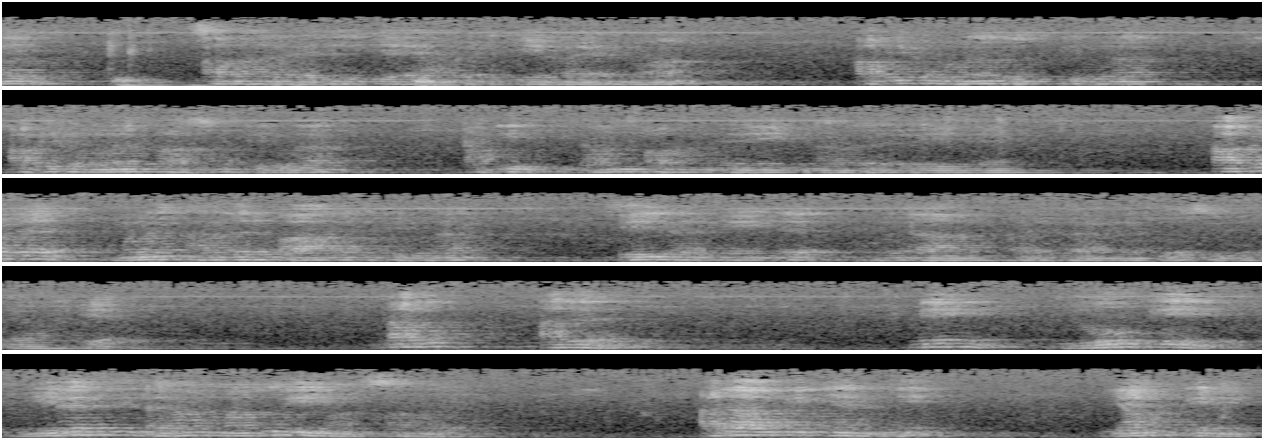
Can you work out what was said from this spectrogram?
කාලේ සමහර වැඩිහිටියන් අපිට කියලා යනවා අපිට මොන දුක් තිබුණා අපිට මොන ප්‍රශ්න තිබුණා අපි නම් පහන්දනේ නතර වෙන්නේ අපිට මොන කරදර බාධක තිබුණා සිල් ගන්නේද හොඳාම කර කරන්න සිදු කරලා කියලා. නමුත් අද මේ ලෝකේ නිවැරදි ධර්ම මතුවීම සමග අද අපි කියන්නේ යම් කෙනෙක්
